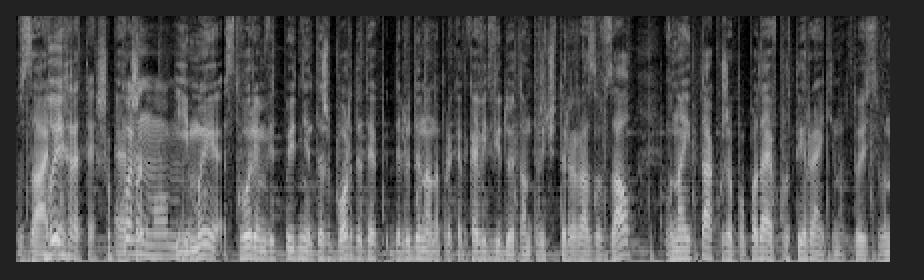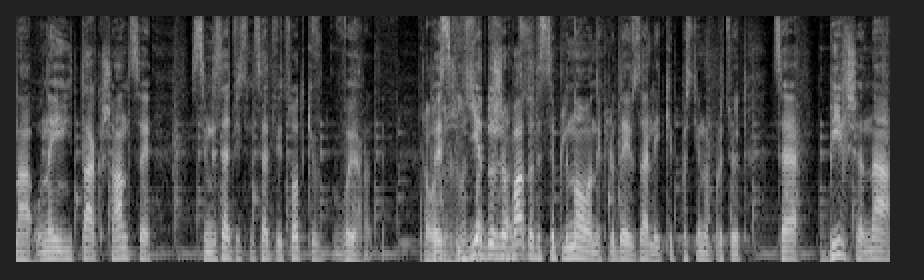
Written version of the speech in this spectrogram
в залі. Виграти, щоб Е, кожен мог. І ми створюємо відповідні дешборди, де, де людина, наприклад, яка відвідує там 3-4 рази в зал, вона і так вже попадає в крутий рейтинг. Тобто вона у неї і так шанси 70-80% виграти. О, тобто дуже є дуже шанс. багато дисциплінованих людей в залі, які постійно працюють. Це більше на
